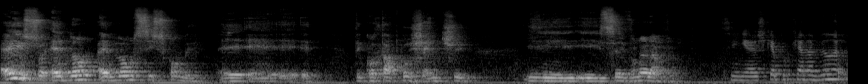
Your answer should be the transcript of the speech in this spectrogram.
é isso, é não, é não se esconder. É, é, é ter contato com gente e, e ser vulnerável. Sim, acho que é porque na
